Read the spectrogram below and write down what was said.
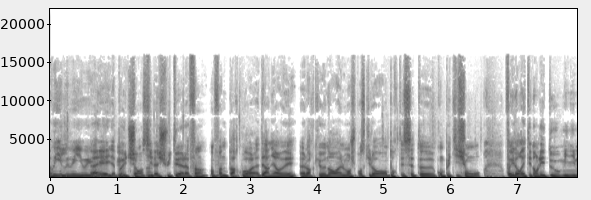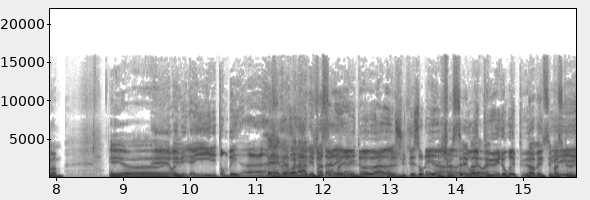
Ah oui, oui, oui. oui, oui. il n'a pas eu de chance, il a chuté à la fin, en fin de parcours, à la dernière haie, alors que normalement, je pense qu'il aurait remporté cette euh, compétition. Enfin, il aurait été dans les deux au minimum. Et, euh, Eh ouais, et- mais il, a- il est tombé. Hein. Eh ben voilà, il mais est je pas sais, dans les deux. Hein. Euh, je suis désolé. Hein. je sais, il aurait bah pu, ouais. il aurait pu. Non, mais Avec c'est parce que je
